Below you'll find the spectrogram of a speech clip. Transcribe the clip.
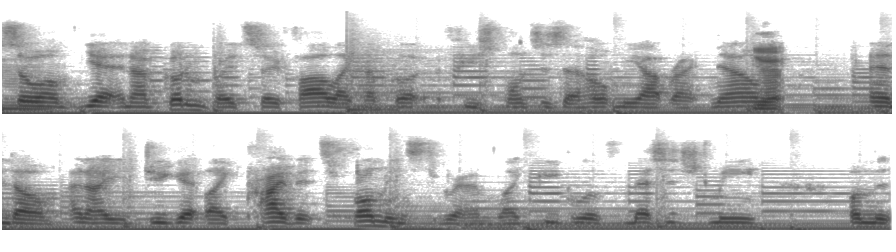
So Mm. um yeah, and I've gotten both so far. Like I've got a few sponsors that help me out right now. Yeah. And um and I do get like privates from Instagram. Like people have messaged me on the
